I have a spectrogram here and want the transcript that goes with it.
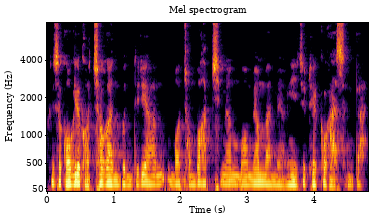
그래서 거길 거쳐간 분들이 한 뭐 전부 합치면 뭐 몇만 명이 이제 될 것 같습니다.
